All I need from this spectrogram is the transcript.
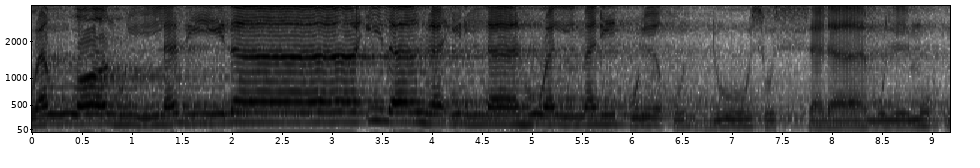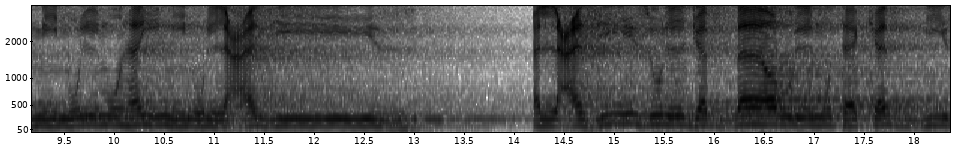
هو الله الذي لا إله إلا هو الملك القدوس السلام المؤمن المهيمن العزيز العزيز الجبار المتكبر.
